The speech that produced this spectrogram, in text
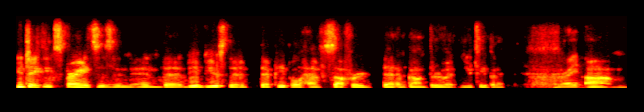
you take the experiences and and the the abuse that that people have suffered that have gone through it, and you keep it. Right Um,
